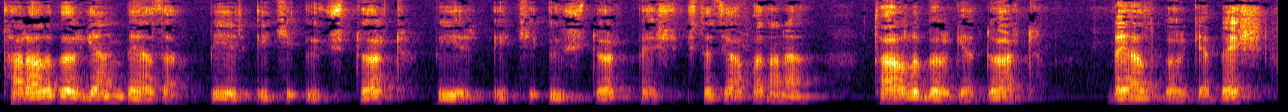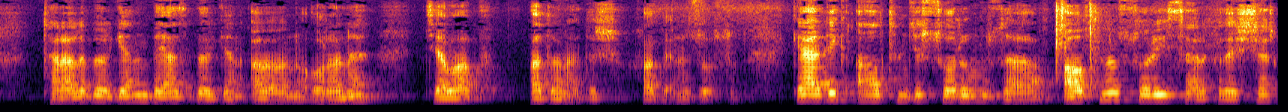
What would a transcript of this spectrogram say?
Taralı bölgenin beyaza. 1, 2, 3, 4. 1, 2, 3, 4, 5. İşte cevap Adana. Taralı bölge 4. Beyaz bölge 5. Taralı bölgenin beyaz bölgenin alanı oranı cevap Adana'dır. Haberiniz olsun. Geldik 6. sorumuza. 6'nın soru ise arkadaşlar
